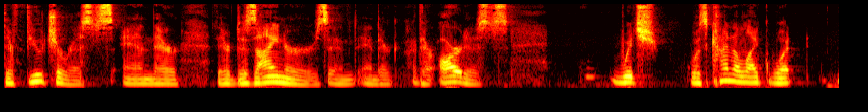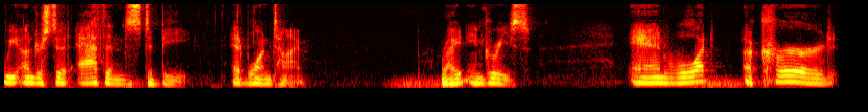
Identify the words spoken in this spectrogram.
they're futurists and they're they're designers and, and they're they're artists, which was kind of like what we understood Athens to be at one time, right, in Greece. And what occurred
